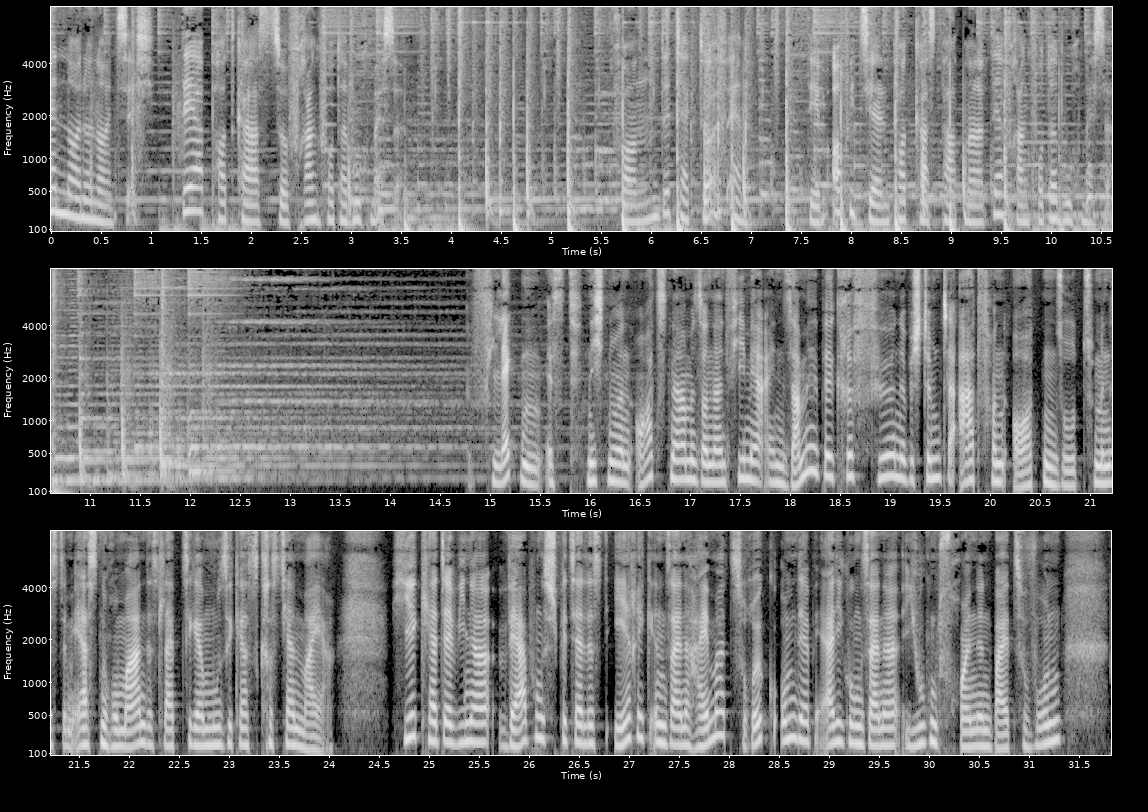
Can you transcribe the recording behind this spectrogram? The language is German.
N99, der Podcast zur Frankfurter Buchmesse. Von Detektor FM, dem offiziellen Podcastpartner der Frankfurter Buchmesse. Flecken ist nicht nur ein Ortsname, sondern vielmehr ein Sammelbegriff für eine bestimmte Art von Orten, so zumindest im ersten Roman des Leipziger Musikers Christian Mayer. Hier kehrt der Wiener Werbungsspezialist Erik in seine Heimat zurück, um der Beerdigung seiner Jugendfreundin beizuwohnen.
